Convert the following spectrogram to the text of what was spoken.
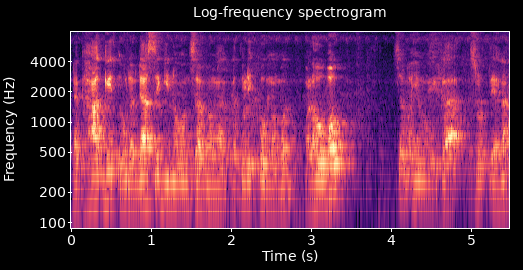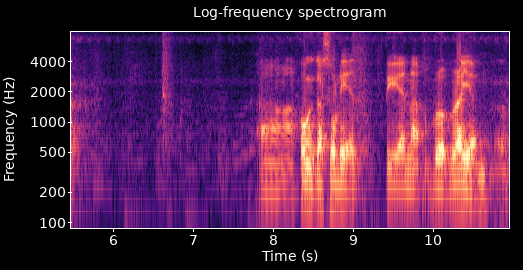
naghagit o nagdasig ginoon sa mga katoliko nga magpalahubog. Sa may imong ika sulti na. Ah, ako nga kasuli at ti na bro Brian Ah,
